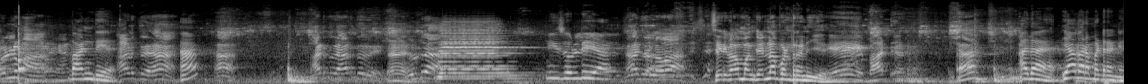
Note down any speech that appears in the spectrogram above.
சொல்லுமா. வந்து அடுத்து. அடுத்தது அடுத்தது. சொல்றா. நீ சொல்லியா? நான் சொல்லவா? சரி வாமா அங்க என்ன பண்ற நீ? ஏய் பாட்டு. ஆ? அத வியாபாரம் பண்றாங்க.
